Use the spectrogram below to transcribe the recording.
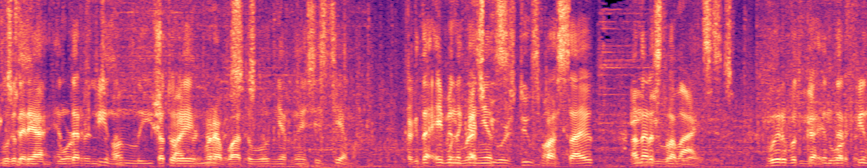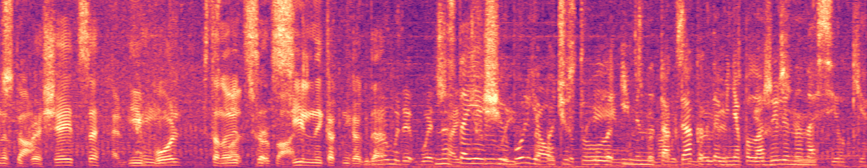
благодаря эндорфинам, которые вырабатывала нервная система. Когда Эми, наконец, спасают, она расслабляется. Выработка эндорфинов прекращается, и боль становится сильной, как никогда. Настоящую боль я почувствовала именно тогда, когда меня положили на носилки.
